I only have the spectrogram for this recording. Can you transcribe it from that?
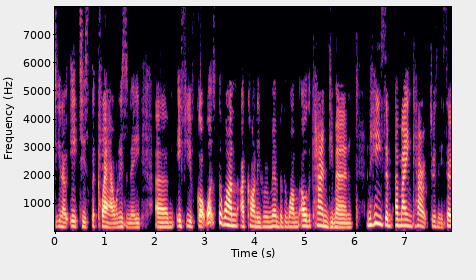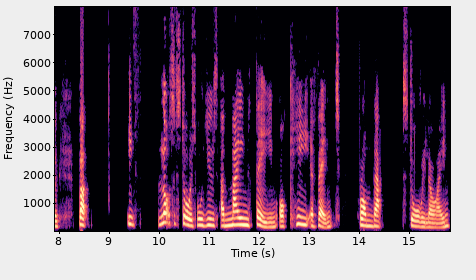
You know, It is the clown, isn't he? Um, if you've got what's the one I can't even remember the one. Oh, the Candyman, and he's a, a main character, isn't he? So, but it's lots of stories will use a main theme or key event from that storyline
